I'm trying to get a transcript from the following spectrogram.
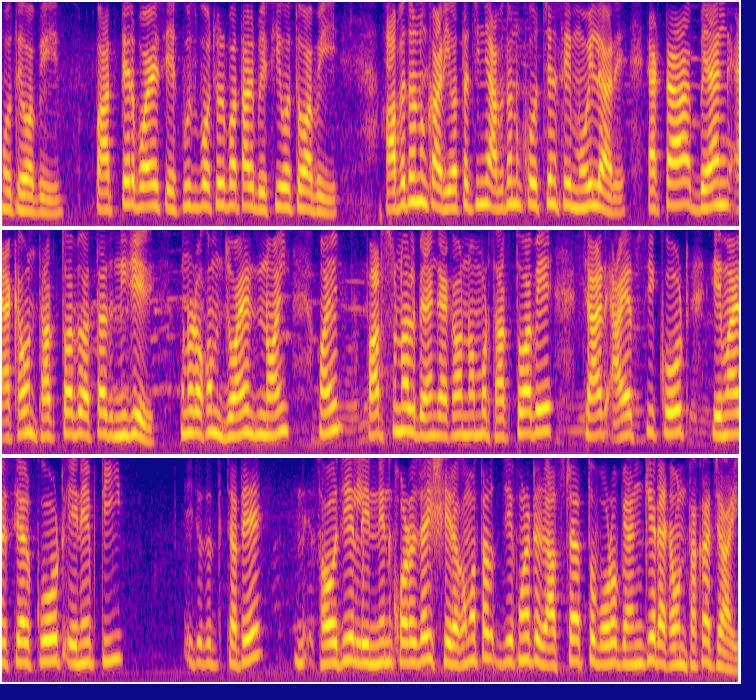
হতে হবে। পাত্রের বয়স একুশ বছর বা তার বেশি হতে হবে। আবেদনকারী, অর্থাৎ যিনি আবেদন করছেন সেই মহিলার একটা ব্যাঙ্ক অ্যাকাউন্ট থাকতে হবে, অর্থাৎ নিজের। কোনো রকম জয়েন্ট নয় পার্সোনাল ব্যাঙ্ক অ্যাকাউন্ট নম্বর থাকতে হবে, যার IFC code MICR code NFT যাতে সহজে লেনদেন করা যায় সেরকম, অর্থাৎ যে কোনো একটা রাষ্ট্রায়ত্ত বড় ব্যাংকের অ্যাকাউন্ট থাকা চাই।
